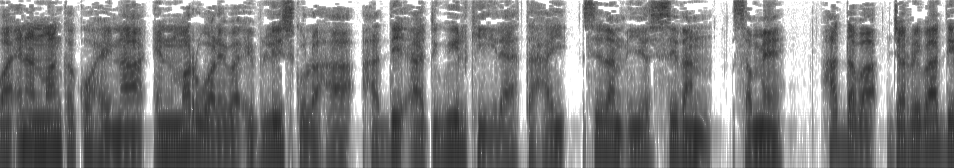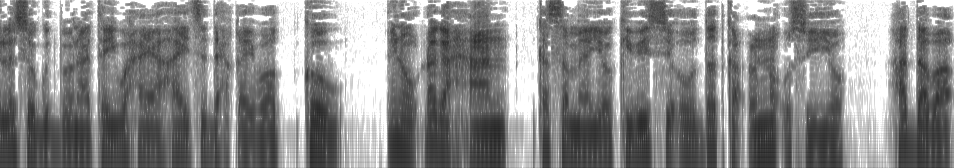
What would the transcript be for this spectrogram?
waa inaan maanka ku haynaa in mar waliba ibliisku lahaa haddii aad wiilkii ilaah tahay sidan iyo sidan samee. Haddaba jarribaaddii la soo gudboonaatay waxay ahayd saddex qaybood. Kow inuu dhagaxan ka sameeyo kibis si uu dadka cunno u siiyo. Haddaba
